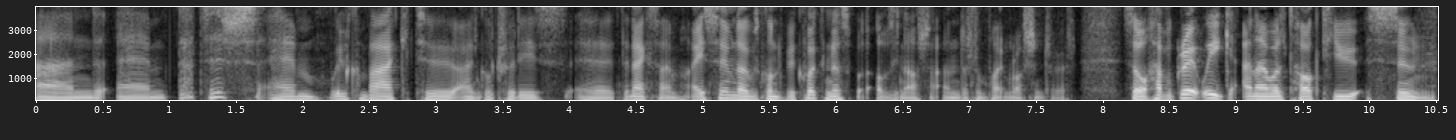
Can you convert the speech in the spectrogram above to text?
and um, that's it. Um, we'll come back to and go through these uh, the next time. I assumed I was going to be quick in this, but obviously not, and there's no point in rushing through it. So have a great week, and I will talk to you soon.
